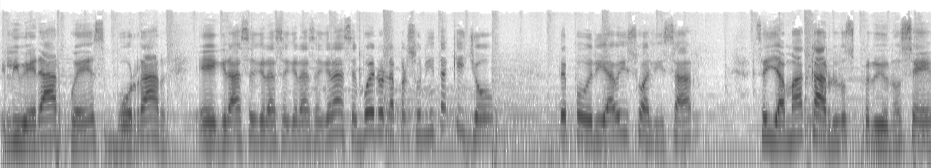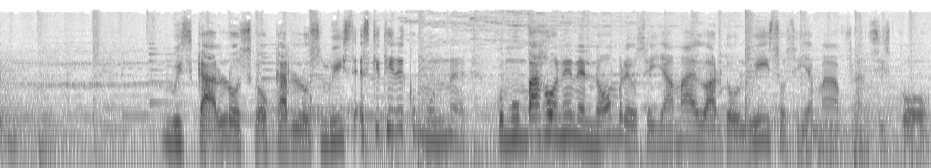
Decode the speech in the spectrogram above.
liberar, puedes borrar. Eh, gracias, gracias, gracias, gracias. Bueno, la personita que yo te podría visualizar se llama Carlos, pero yo no sé, Luis Carlos o Carlos Luis, es que tiene como un, como un bajón en el nombre, o se llama Eduardo Luis, o se llama Francisco,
